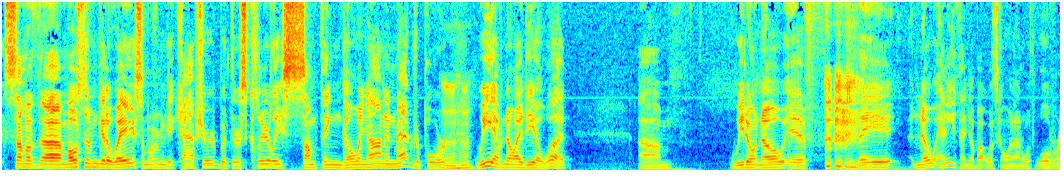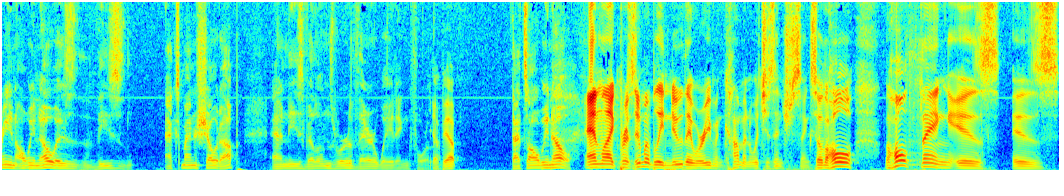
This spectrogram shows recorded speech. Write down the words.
some of the most of them get away, some of them get captured, but there's clearly something going on in Madripoor. Mm-hmm. We have no idea what. Um, we don't know if they know anything about what's going on with Wolverine. All we know is these X Men showed up, and these villains were there waiting for them. yep, yep. That's all we know. and like presumably knew they were even coming, which is interesting. So the whole the whole thing is is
